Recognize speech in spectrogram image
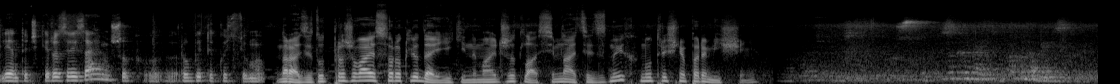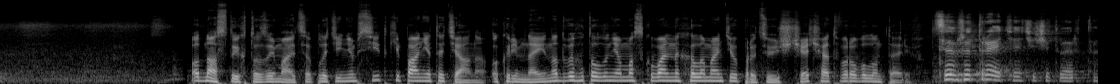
ленточки розрізаємо, щоб робити костюми. Наразі тут проживає 40 людей, які не мають житла. 17 з них внутрішньо переміщені. Одна з тих, хто займається плетінням сітки, пані Тетяна. Окрім неї, над виготовленням маскувальних елементів працюють ще четверо волонтерів. Це вже третя чи четверта.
